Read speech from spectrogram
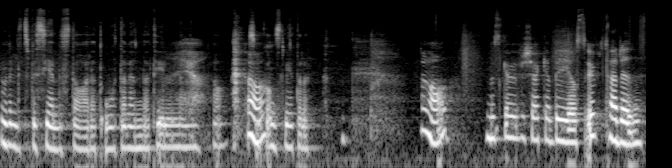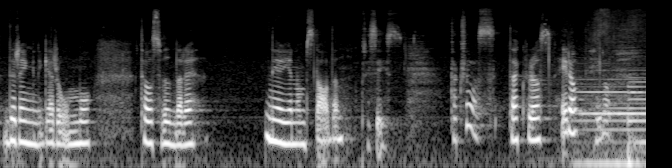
en väldigt speciell stad att återvända till man. Ja. som konstvetare. ja, nu ska vi försöka bege oss ut här i det regniga Rom och ta oss vidare ner genom staden. Precis. Tack för oss. Tack för oss. Hej då! Hej då.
